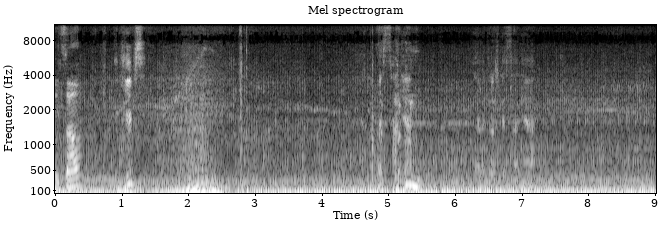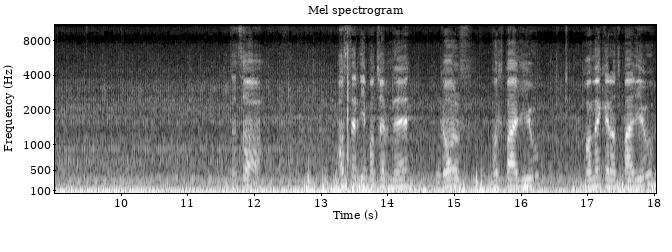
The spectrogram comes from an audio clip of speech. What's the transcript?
I co? Gips? Bez sania. Sania. To co? Oster niepotrzebny. Golf odpalił. Honecker odpalił.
